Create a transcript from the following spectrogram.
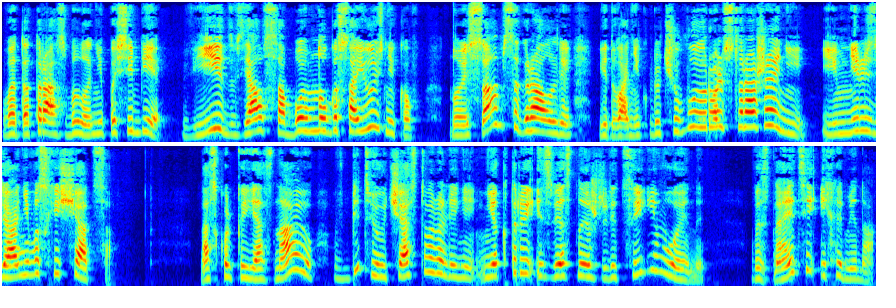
в этот раз было не по себе. Вид взял с собой много союзников, но и сам сыграл ли едва не ключевую роль в сражении, им нельзя не восхищаться. Насколько я знаю, в битве участвовали некоторые известные жрецы и воины. Вы знаете их имена?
